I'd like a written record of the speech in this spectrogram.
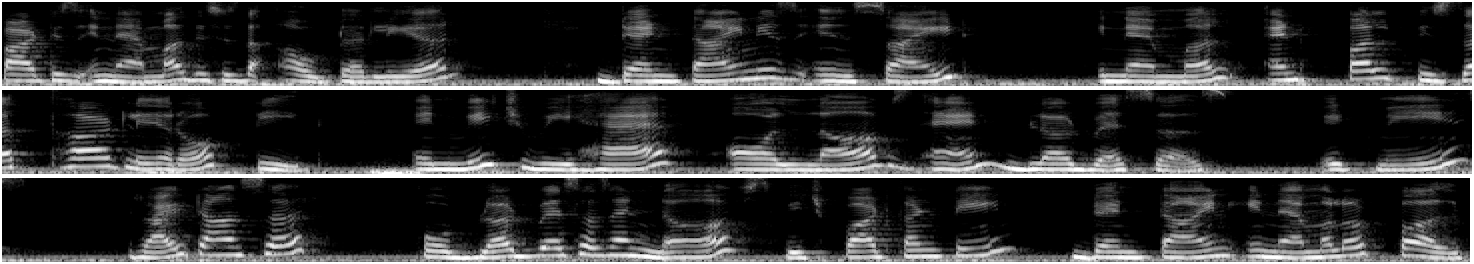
part is enamel. This is the outer layer. Dentine is inside enamel and pulp is the third layer of teeth in which we have all nerves and blood vessels. It means right answer for blood vessels and nerves which part contain dentine, enamel or pulp.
